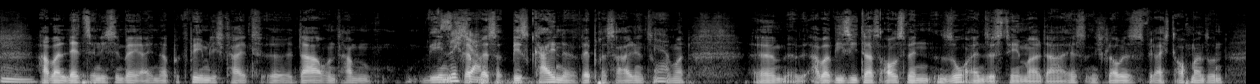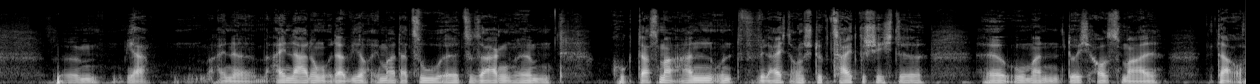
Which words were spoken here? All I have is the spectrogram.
Mhm. Aber letztendlich sind wir ja in der Bequemlichkeit äh, da und haben wenig bis keine Repressalien zu ja. kümmern. Ähm, aber wie sieht das aus, wenn so ein System mal da ist? Und ich glaube, das ist vielleicht auch mal so ein ähm, ja eine Einladung oder wie auch immer dazu äh, zu sagen, ähm, guckt das mal an und vielleicht auch ein Stück Zeitgeschichte, äh, wo man durchaus mal da auch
